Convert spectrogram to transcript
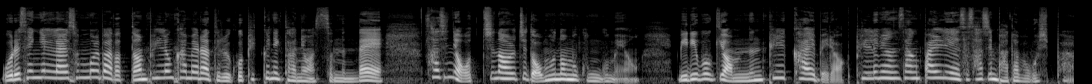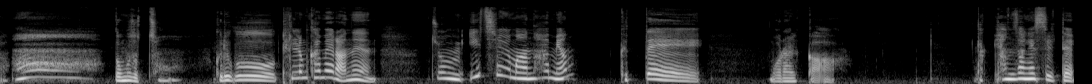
올해 생일날 선물 받았던 필름 카메라 들고 피크닉 다녀왔었는데 사진이 어찌 나올지 너무너무 궁금해요. 미리 보기 없는 필카의 매력, 필름 현상 빨리 해서 사진 받아보고 싶어요. 너무 좋죠. 그리고 필름 카메라는 좀 잊을만 하면 그때 뭐랄까 딱 현상했을 때,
